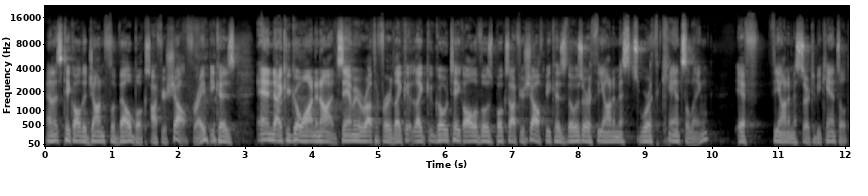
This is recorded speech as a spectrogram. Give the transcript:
and let's take all the John Flavel books off your shelf, right? Because, and I could go on and on. Samuel Rutherford, like, like go take all of those books off your shelf because those are theonomists worth canceling if theonomists are to be canceled.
